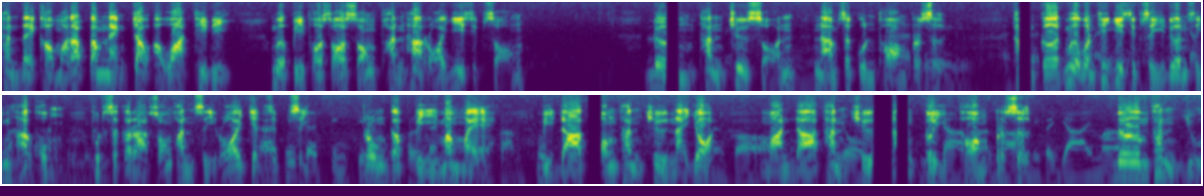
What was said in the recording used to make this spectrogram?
ท่านได้เข้ามารับตำแหน่งเจ้าอาวาสที่นี่ เมื่อปีพศ 2522 เดิมท่านชื่อสอนนามสกุลทองประเสริฐ เกิดเมื่อวันที่ 24 เดือนสิงหาคม พุทธศักราช 2474 ตรงกับปีมะแม่ บิดาของท่านชื่อนายยอด มารดาท่านชื่อนางกลีบทองประเสริฐ เดิมท่านอยู่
